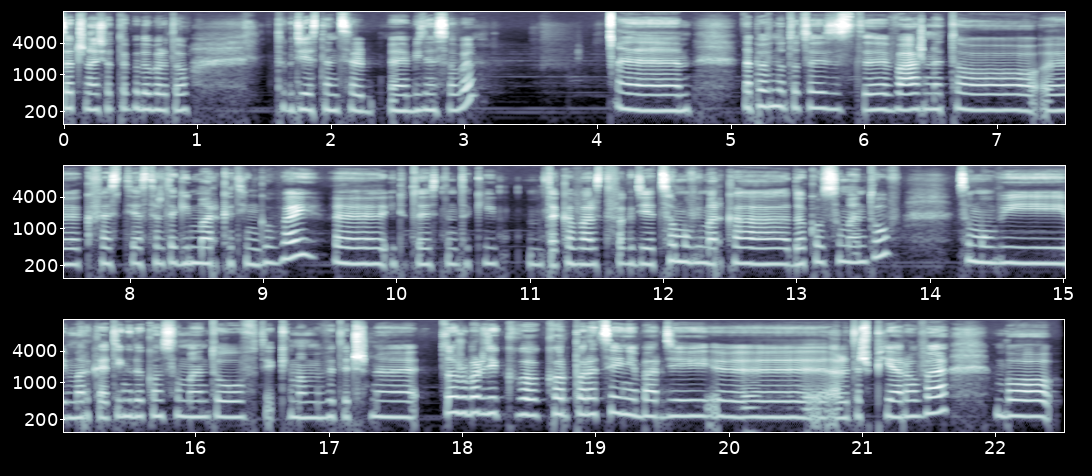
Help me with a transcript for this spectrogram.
zaczynać od tego, dobra, to, to gdzie jest ten cel e, biznesowy? Na pewno to, co jest e, ważne, to e, kwestia strategii marketingowej. E, i tutaj jest ten taki, taka warstwa, gdzie co mówi marka do konsumentów, co mówi marketing do konsumentów, jakie mamy wytyczne, to już bardziej korporacyjnie, bardziej, ale też PR-owe, bo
